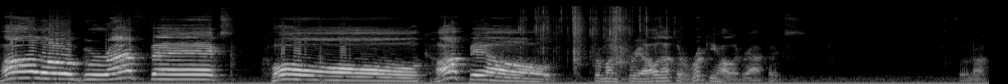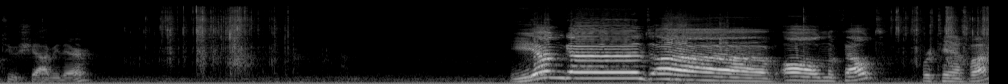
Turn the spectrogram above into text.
Holographics Cole Caufield from Montreal. And that's a rookie holographics. So not too shabby there. Young Guns of Alnefelt for Tampa.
